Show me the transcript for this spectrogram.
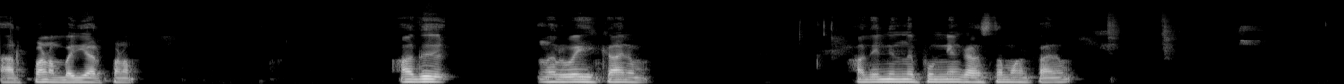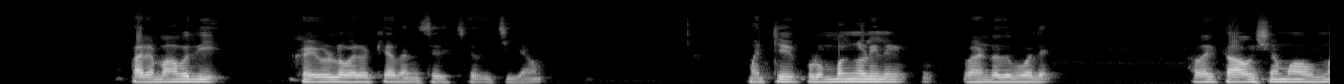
അർപ്പണം വലിയ അർപ്പണം അത് നിർവഹിക്കാനും അതിൽ നിന്ന് പുണ്യം കരസ്ഥമാക്കാനും പരമാവധി കഴിവുള്ളവരൊക്കെ അതനുസരിച്ച് അത് ചെയ്യാം. മറ്റ് കുടുംബങ്ങളിൽ വേണ്ടതുപോലെ അവർക്ക് ആവശ്യമാവുന്ന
